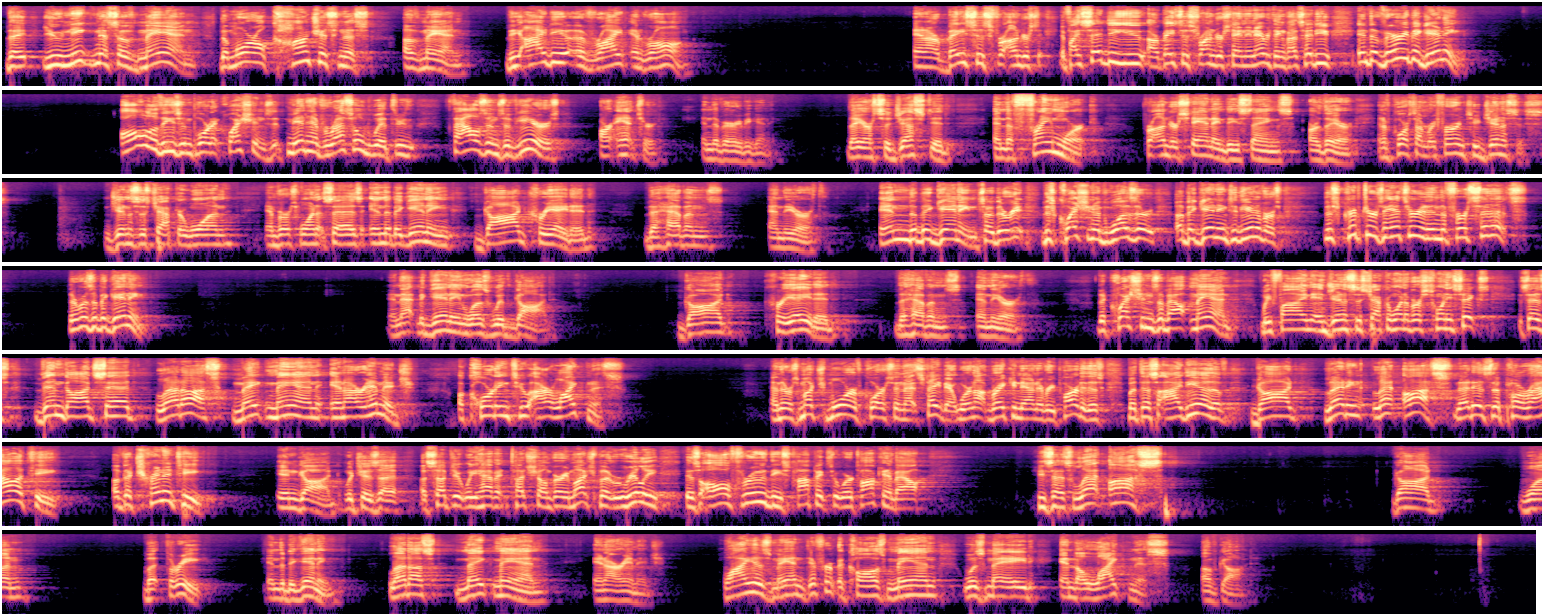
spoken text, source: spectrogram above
the uniqueness of man, the moral consciousness of man, the idea of right and wrong. And our basis for understanding, if I said to you, our basis for understanding everything, if I said to you, in the very beginning, all of these important questions that men have wrestled with through thousands of years are answered in the very beginning. They are suggested, and the framework for understanding these things are there. And of course, I'm referring to Genesis. In Genesis chapter 1 and verse 1, it says, In the beginning, God created the heavens and the earth. In the beginning. So there is, this question of was there a beginning to the universe? The scriptures answer it in the first sentence. There was a beginning. And that beginning was with God. God created the heavens and the earth. The questions about man, we find in Genesis chapter 1 and verse 26. It says, Then God said, Let us make man in our image, according to our likeness. And there's much more, of course, in that statement. We're not breaking down every part of this, but this idea of God letting, let us, that is the plurality of the Trinity, in God, which is a, a subject we haven't touched on very much, but really is all through these topics that we're talking about. He says, Let us, God, one, but three in the beginning. Let us make man in our image. Why is man different? Because man was made in the likeness of God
